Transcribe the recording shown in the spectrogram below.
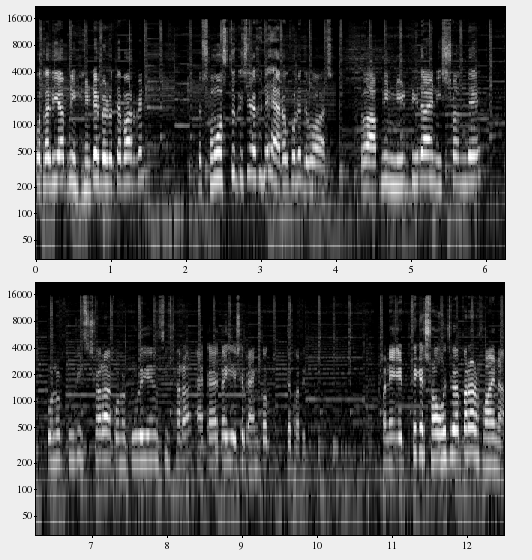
কোথা দিয়ে আপনি হেঁটে বেরোতে পারবেন? তো সমস্ত কিছু এখানে অ্যারো করে দেওয়া আছে। তো আপনি নির্দ্বিধায়, নিঃসন্দেহে কোনো ট্যুরিস্ট ছাড়া, কোনো ট্যুর এজেন্সি ছাড়া একা একাই এসে ব্যাংকক ঘুরতে পারেন মানে এর থেকে সহজ ব্যাপার আর হয় না।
